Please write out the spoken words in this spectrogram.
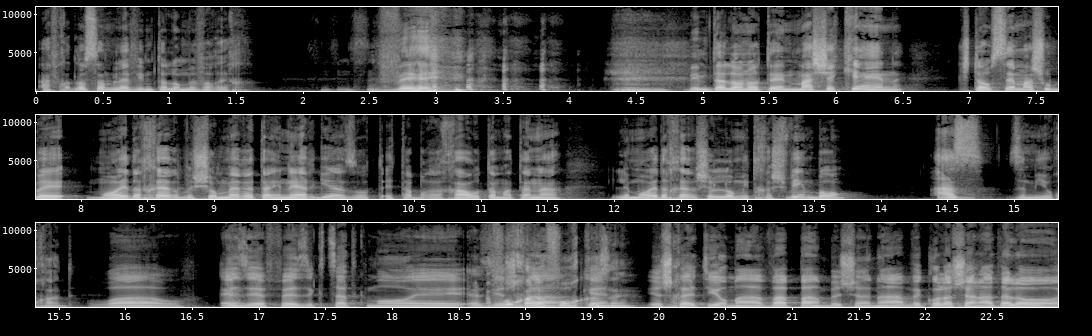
אף אחד לא שם לב אם אתה לא מברך. ו... ואם אתה לא נותן. מה שכן, כשאתה עושה משהו במועד אחר ושומר את האנרגיה הזאת, את הברכה או את המתנה, למועד אחר שלא מתחשבים בו, אז זה מיוחד. וואו, איזה יפה, זה קצת כמו... אה, אז כן. הפוך על הפוך כן, כזה. יש לך את יום האהבה פעם בשנה, וכל השנה אתה לא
